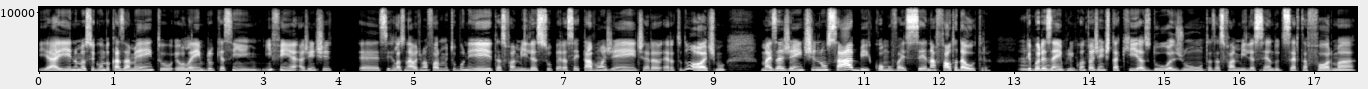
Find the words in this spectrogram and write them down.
E aí, no meu segundo casamento, eu lembro que, assim, enfim, a gente eh, se relacionava de uma forma muito bonita, as famílias super aceitavam a gente, era, era tudo ótimo. Mas a gente não sabe como vai ser na falta da outra. Porque, por Uhum. exemplo, enquanto a gente tá aqui, as duas juntas, as famílias sendo, de certa forma,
